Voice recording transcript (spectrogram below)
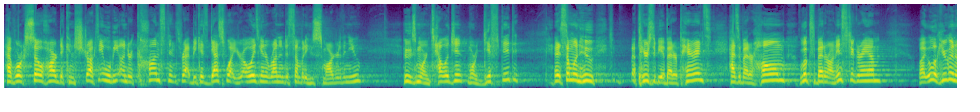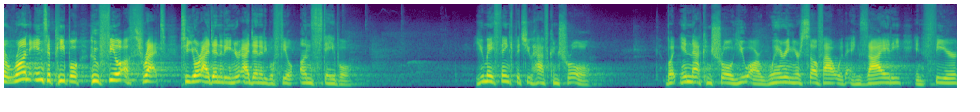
have worked so hard to construct, it will be under constant threat because guess what? You're always going to run into somebody who's smarter than you, who's more intelligent, more gifted, uh, someone who appears to be a better parent, has a better home, looks better on Instagram. Like, look, you're going to run into people who feel a threat to your identity, and your identity will feel unstable. You may think that you have control but in that control, you are wearing yourself out with anxiety and fear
